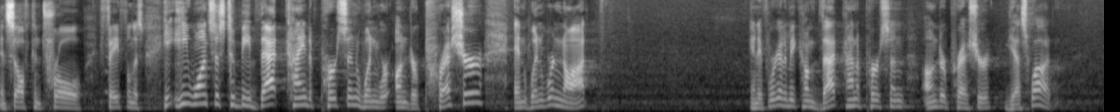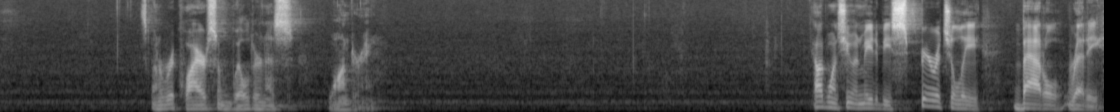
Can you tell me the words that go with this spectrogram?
and self control, faithfulness. He, he wants us to be that kind of person when we're under pressure and when we're not. And if we're going to become that kind of person under pressure, guess what? It's going to require some wilderness wandering. God wants you and me to be spiritually battle ready,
